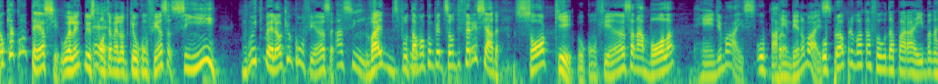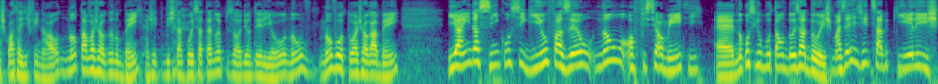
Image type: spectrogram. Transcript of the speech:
o que acontece. O elenco do esporte é. melhor do que o Confiança? Sim. Muito melhor que o Confiança. Assim, Vai disputar uma competição diferenciada. Só que o Confiança na bola rende mais. O tá pro- rendendo mais. O próprio Botafogo da Paraíba nas quartas de final não estava jogando bem. A gente destacou isso até no episódio anterior. Não, não voltou a jogar bem. E ainda assim conseguiu fazer, não oficialmente É, não conseguiu botar um 2 a 2 mas a gente sabe que eles,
